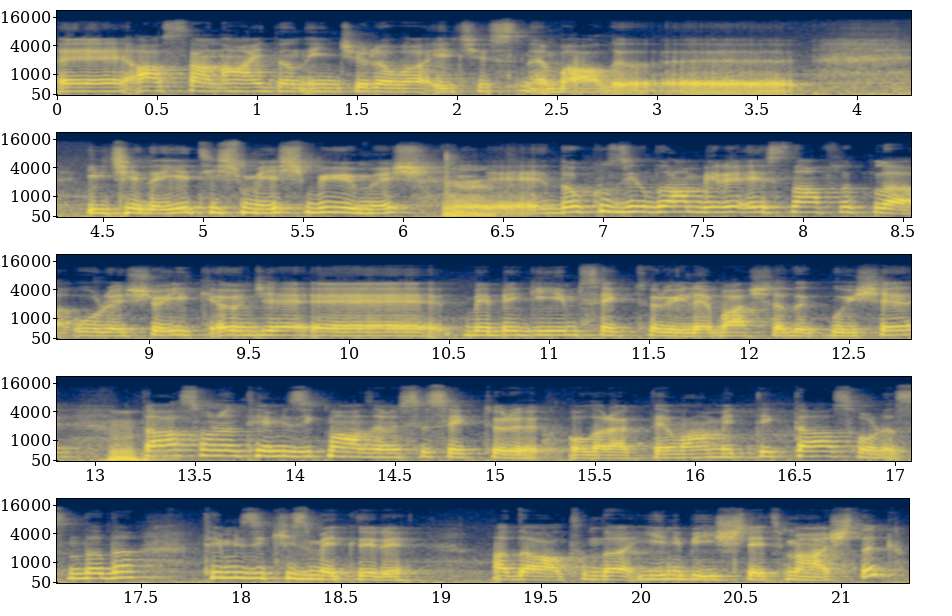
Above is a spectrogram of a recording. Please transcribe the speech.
Ee, Aslan Aydın İncirova ilçesine bağlı e, ilçede yetişmiş, büyümüş. Evet. 9 yıldan beri esnaflıkla uğraşıyor. İlk önce e, bebe giyim sektörüyle başladık bu işe. Daha sonra temizlik malzemesi sektörü olarak devam ettik. Daha sonrasında da temizlik hizmetleri adı altında yeni bir işletme açtık.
